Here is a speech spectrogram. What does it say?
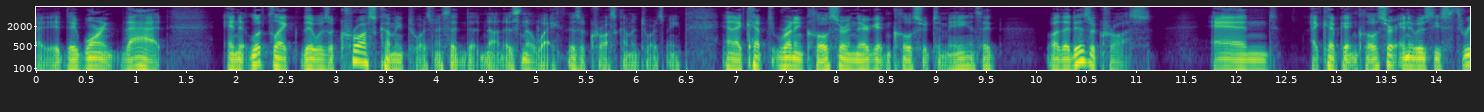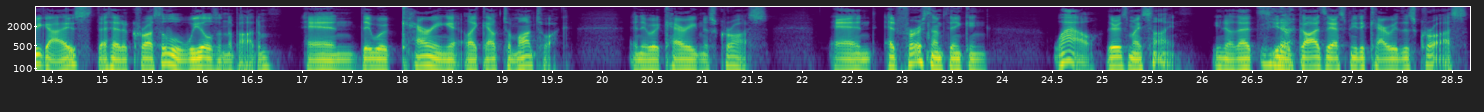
it, they weren't that. And it looked like there was a cross coming towards me. I said, no, there's no way. There's a cross coming towards me. And I kept running closer and they're getting closer to me. I said, well, that is a cross. And I kept getting closer and it was these three guys that had a cross, little wheels on the bottom, and they were carrying it like out to Montauk and they were carrying this cross. And at first I'm thinking, wow, there's my sign. You know, that's, you know, God's asked me to carry this cross.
